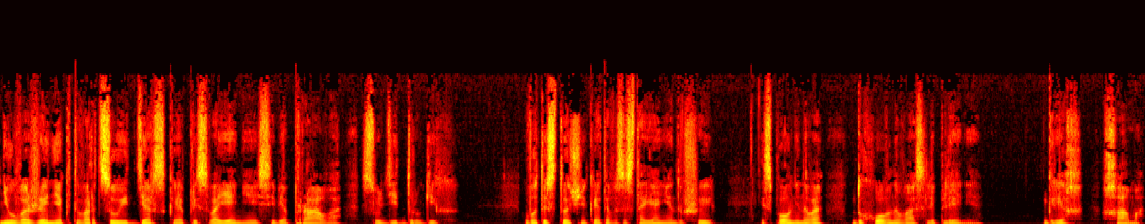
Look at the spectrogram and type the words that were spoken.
неуважение к Творцу и дерзкое присвоение себе права судить других — вот источник этого состояния души, исполненного духовного ослепления, грех хама.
